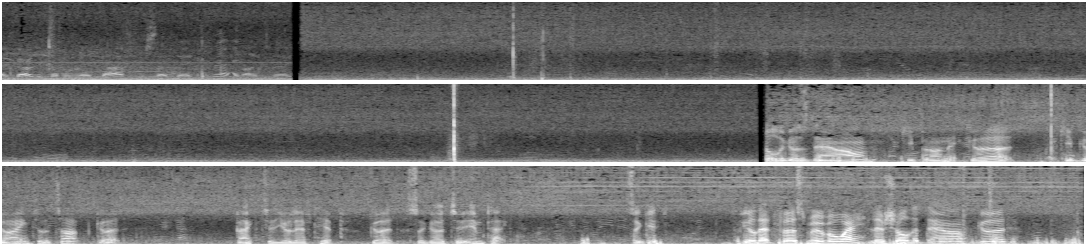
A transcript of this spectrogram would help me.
I found a couple red dots for Sunday. Really? On, uh, Shoulder goes down. Keep it on there. Good. Keep going to the top. Good. Back to your left hip. Good. So go to impact. So get feel that first move away. Left shoulder down. Good.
